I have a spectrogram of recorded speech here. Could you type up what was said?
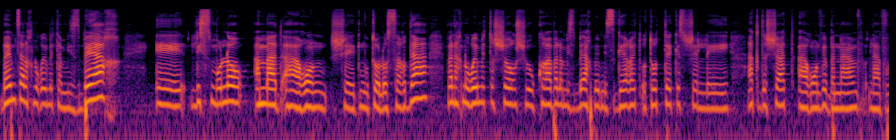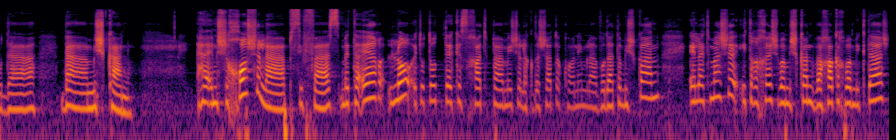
באמצע אנחנו רואים את המזבח, לשמאלו עמד אהרון שדמותו לא שרדה, ואנחנו רואים את השור שהוקרב על המזבח במסגרת אותו טקס של הקדשת אהרון ובניו לעבודה במשכן. ההמשכו של הפסיפס מתאר לא את אותו טקס חד פעמי של הקדשת הכהנים לעבודת המשכן, אלא את מה שהתרחש במשכן ואחר כך במקדש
